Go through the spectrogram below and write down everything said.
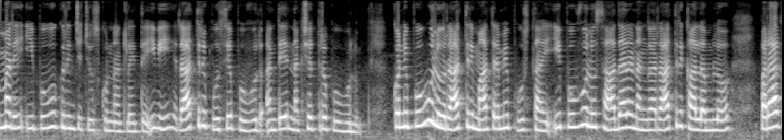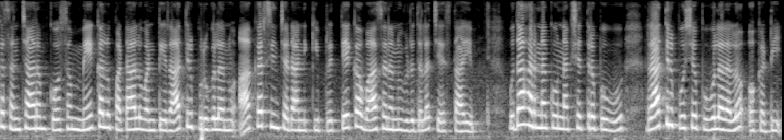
మరి ఈ పువ్వు గురించి చూసుకున్నట్లయితే ఇవి రాత్రి పూసే పువ్వులు అంటే నక్షత్ర పువ్వులు. కొన్ని పువ్వులు రాత్రి మాత్రమే పూస్తాయి. ఈ పువ్వులు సాధారణంగా రాత్రి కాలంలో పరాగ సంచారం కోసం మేకలు పటాలు వంటి రాత్రి పురుగులను ఆకర్షించడానికి ప్రత్యేక వాసనను విడుదల చేస్తాయి. ఉదాహరణకు నక్షత్ర పువ్వు రాత్రి పూసే పువ్వులలో ఒకటి.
